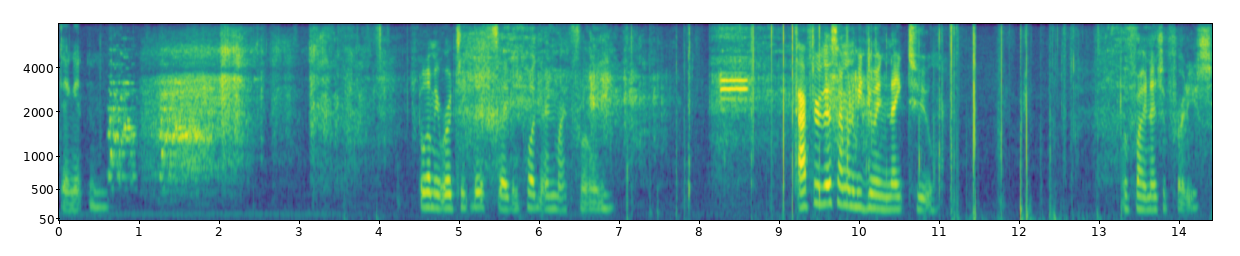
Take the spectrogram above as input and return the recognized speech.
Dang it. Let me rotate this so I can plug in my phone. After this, I'm going to be doing night two of Five Nights at Freddy's.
